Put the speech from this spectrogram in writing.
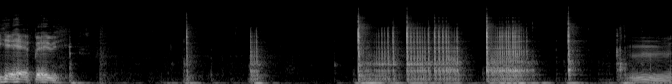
Yeah, baby. Ooh.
